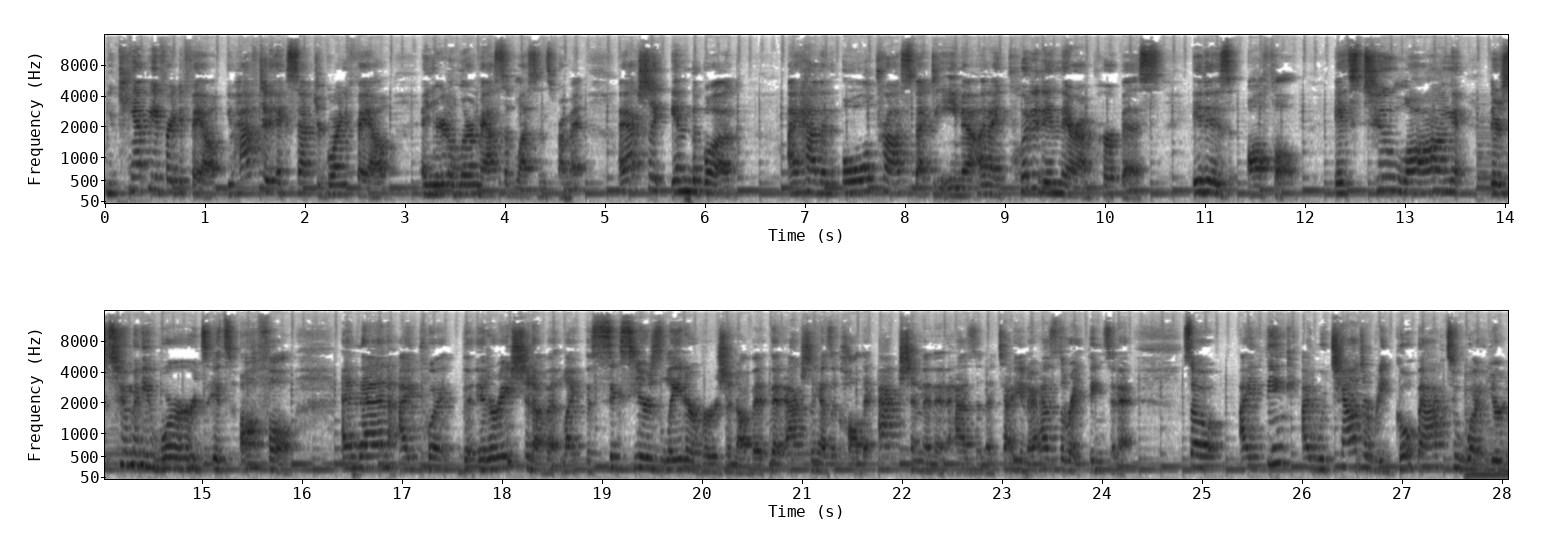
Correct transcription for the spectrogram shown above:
You can't be afraid to fail. You have to accept you're going to fail and you're going to learn massive lessons from it. I actually, in the book, I have an old prospecting email and I put it in there on purpose. It is awful. It's too long. There's too many words. It's awful. And then I put the iteration of it, like the six years later version of it that actually has a call to action and it has an attack, you know, it has the right things in it. So I think I would challenge everybody, go back to what you're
